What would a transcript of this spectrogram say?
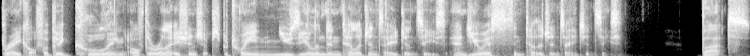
break off, a big cooling of the relationships between New Zealand intelligence agencies and US intelligence agencies. But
